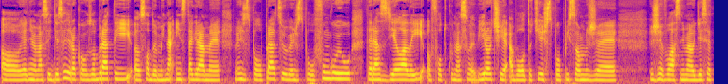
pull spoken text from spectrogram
uh, ja neviem, asi 10 rokov zobratí, uh, sledujem ich na Instagrame, viem, že spolupracujú, viem, že spolu fungujú. Teraz zdieľali fotku na svoje výročie a bolo to tiež s popisom, že že vlastne majú 10.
